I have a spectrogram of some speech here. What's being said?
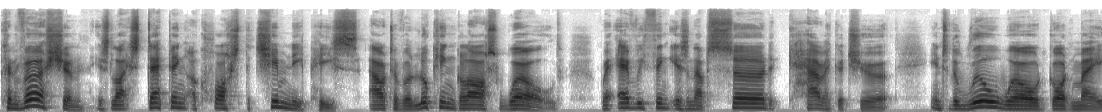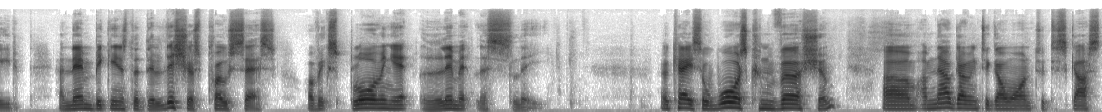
Conversion is like stepping across the chimney piece out of a looking glass world where everything is an absurd caricature into the real world God made, and then begins the delicious process of exploring it limitlessly. Okay, so Waugh's conversion. Um, I'm now going to go on to discuss,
